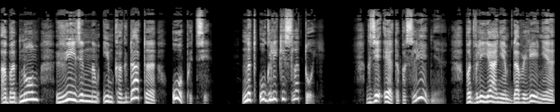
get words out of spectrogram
об одном виденном им когда-то опыте над углекислотой, где это последнее под влиянием давления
